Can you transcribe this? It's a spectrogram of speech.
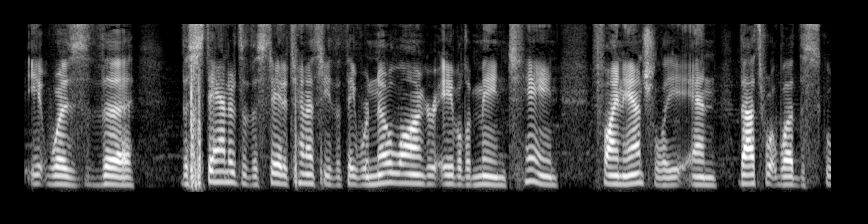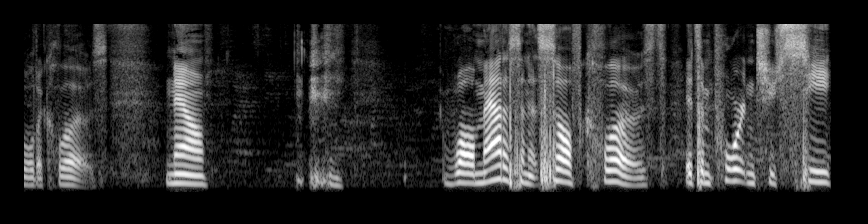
it was the the standards of the state of Tennessee that they were no longer able to maintain financially, and that's what led the school to close. Now, while Madison itself closed, it's important to see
